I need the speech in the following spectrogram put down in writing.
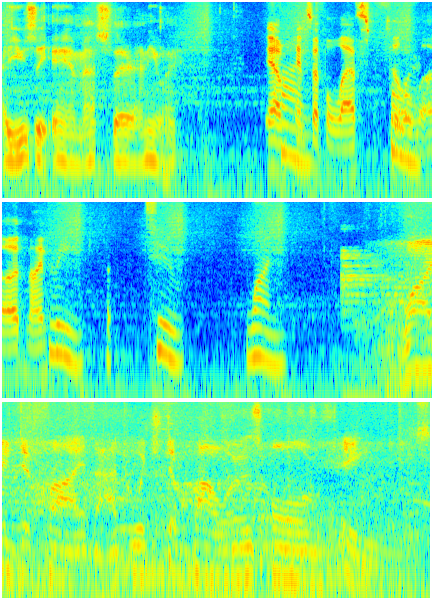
I usually AMS there anyway. Yeah, Five, pain set will last till four, uh, 9. Three, two, one. Why defy that which devours all things?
